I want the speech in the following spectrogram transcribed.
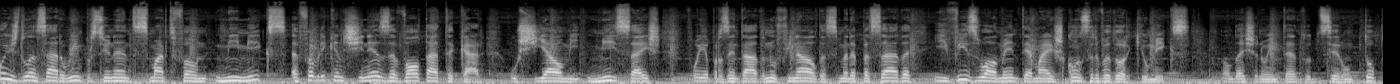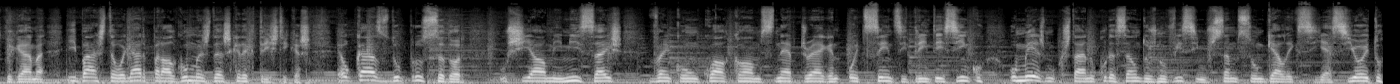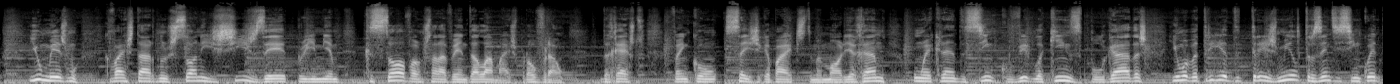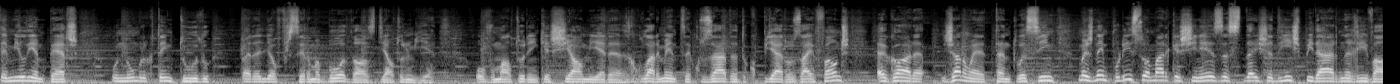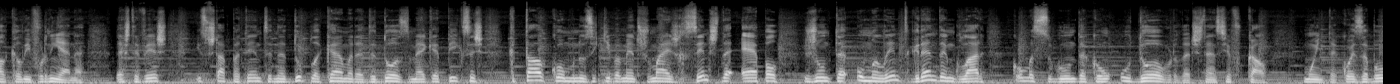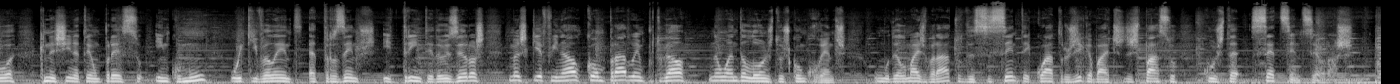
Depois de lançar o impressionante smartphone Mi Mix, a fabricante chinesa volta a atacar. O Xiaomi Mi 6 foi apresentado no final da semana passada e visualmente é mais conservador que o Mix. Não deixa, no entanto, de ser um topo de gama e basta olhar para algumas das características. É o caso do processador. O Xiaomi Mi 6 vem com um Qualcomm Snapdragon 835, o mesmo que está no coração dos novíssimos Samsung Galaxy S8 e o mesmo que vai estar nos Sony XZ Premium, que só vão estar à venda lá mais para o verão. De resto, vem com 6 GB de memória RAM, um ecrã de 5,15 polegadas e uma bateria de 3350 mAh, o número que tem tudo para lhe oferecer uma boa dose de autonomia. Houve uma altura em que a Xiaomi era regularmente acusada de copiar os iPhones, agora já não é tanto assim, mas nem por isso a marca chinesa se deixa de inspirar na rival californiana. Desta vez, isso está patente na dupla câmara de 12 megapixels, que, tal como nos equipamentos mais recentes da Apple, junta uma lente grande angular com uma segunda com o dobro da distância focal. Muita coisa boa, que na China tem um preço incomum, o equivalente a 332 euros, mas que afinal, comprado em Portugal, não anda longe dos concorrentes. O modelo mais barato, de 64 GB de espaço, custa 700 euros.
